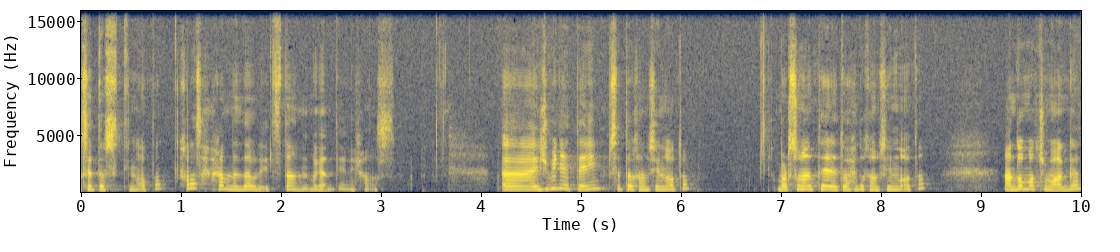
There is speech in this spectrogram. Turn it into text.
66 نقطة. خلاص إحنا خدنا الدوري. اتستان بجد يعني خلاص. آه، اشبيليا التاني 56 نقطة. برشلونة التالت 51 نقطة. عندهم ماتش مؤجل.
